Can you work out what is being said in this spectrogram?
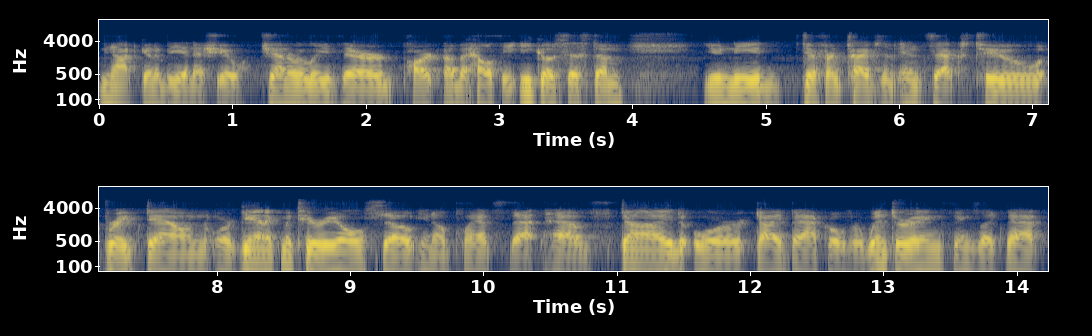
not going to be an issue. Generally, they're part of a healthy ecosystem. You need different types of insects to break down organic material. So, you know, plants that have died or died back over wintering, things like that.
